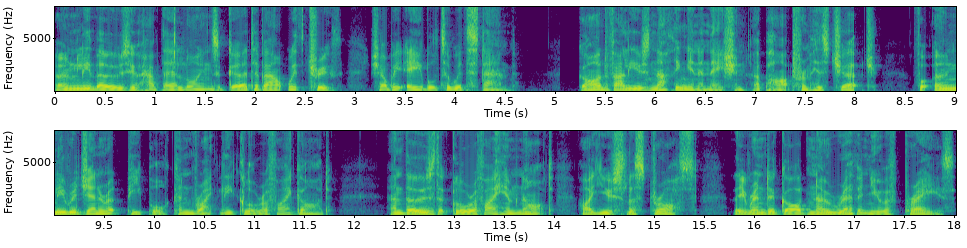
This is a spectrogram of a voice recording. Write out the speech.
Only those who have their loins girt about with truth shall be able to withstand. God values nothing in a nation apart from his church, for only regenerate people can rightly glorify God. And those that glorify him not are useless dross. They render God no revenue of praise.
